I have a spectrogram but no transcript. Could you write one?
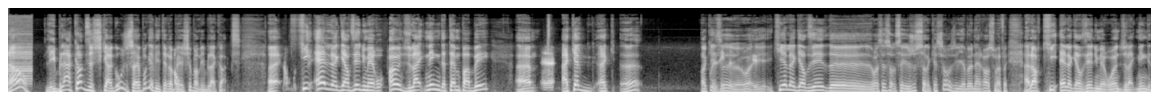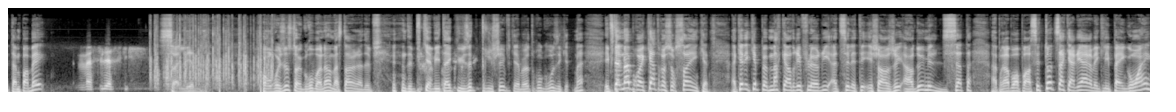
Non, les Blackhawks de Chicago. Je ne savais pas qu'il avait été repêché par les Blackhawks. Euh, qui est le gardien numéro 1 du Lightning de Tampa Bay? À quel. à- OK, ça, euh, ouais. Qui est le gardien de. Ouais, c'est ça, c'est juste ça la question. Il y avait une erreur sur ma feuille. Alors, qui est le gardien numéro 1 du Lightning de Tampa Bay? Vasilevski. Solide. On voit juste un gros bonhomme, Master, hein, depuis, depuis qu'il avait été accusé de tricher parce qu'il avait un trop gros équipement. Et finalement, pour un 4 sur 5, à quelle équipe Marc-André Fleury a-t-il été échangé en 2017 après avoir passé toute sa carrière avec les Pingouins?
